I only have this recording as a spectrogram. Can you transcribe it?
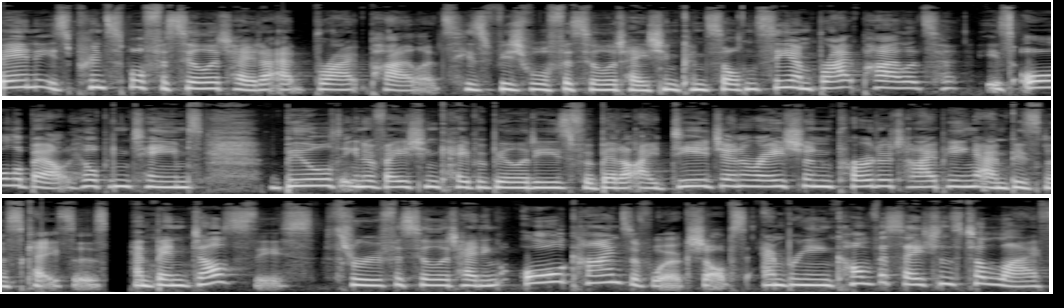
Ben is principal facilitator at Bright Pilots, his visual facilitation consultancy. And Bright Pilots is all about helping teams build innovation capabilities for better idea generation, prototyping, and business cases. And Ben does this through facilitating all kinds of workshops and bringing conversations to life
